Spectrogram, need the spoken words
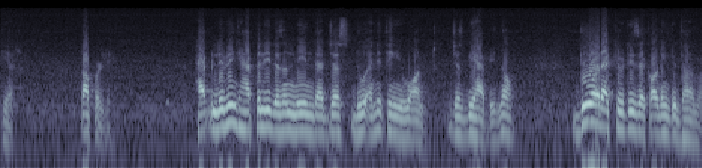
here properly. living happily doesn't mean that just do anything you want, just be happy. No. Do our activities according to dharma,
